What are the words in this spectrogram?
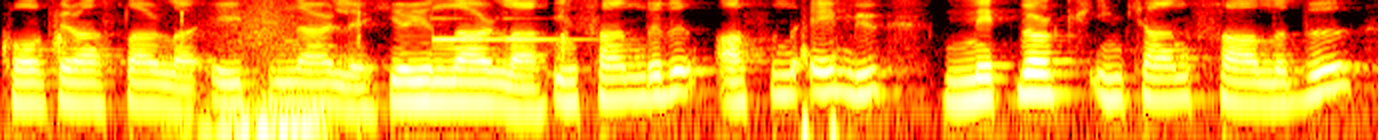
konferanslarla, eğitimlerle, yayınlarla insanların aslında en büyük network imkanı sağladığı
